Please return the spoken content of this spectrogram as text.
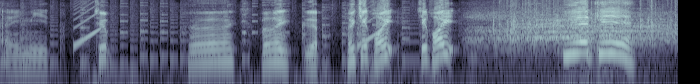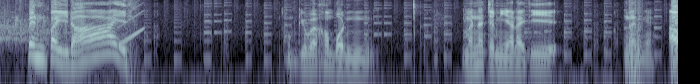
อันนี้มีชึบ เฮ้ย เฮ้ย เกือบ เฮ้ย เช็คพอยต์เช็คพอยต์เย็ดเค เป็นไปได้ ผมคิดว่าข้างบน มันน่าจะมีอะไรที่ นั่นไง เอา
